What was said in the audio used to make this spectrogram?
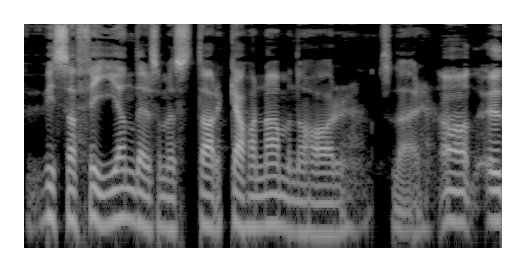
vissa fiender som är starka, har namn och har sådär. Ja, eh,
